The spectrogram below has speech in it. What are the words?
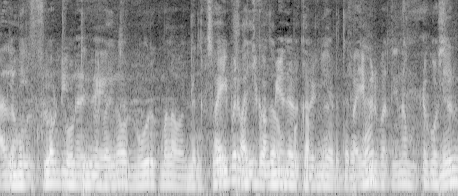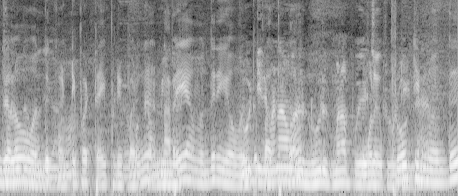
அதில் ஒரு ஃபுல்லாக ப்ரோட்டீன் பார்த்தீங்கன்னா ஒரு நூறுக்கு மேலே வந்துருச்சு. ஃபைபர் கொஞ்சம் ரொம்ப கம்மியாக ஃபைபர் எடுத்துருக்கேன். பார்த்தீங்கன்னா முட்டைக்கோஸ் நீங்களும் வந்து கண்டிப்பாக ட்ரை பண்ணி பாருங்க. நிறைய வந்து நீங்கள் வந்து நூறுக்கு மேலே போயிடுச்சு உங்களுக்கு ப்ரோட்டீன் வந்து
